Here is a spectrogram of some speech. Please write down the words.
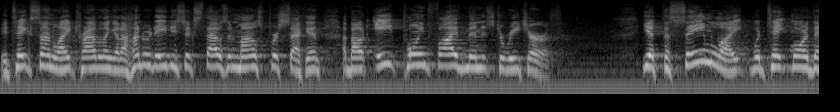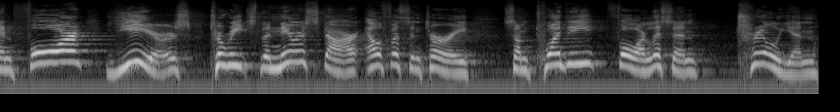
It takes sunlight traveling at 186,000 miles per second, about 8.5 minutes to reach Earth. Yet the same light would take more than four years to reach the nearest star, Alpha Centauri, some 24, listen, trillion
